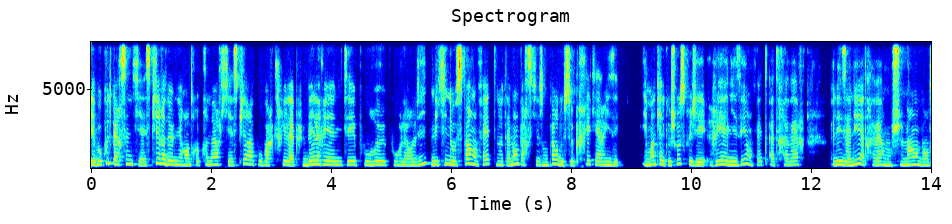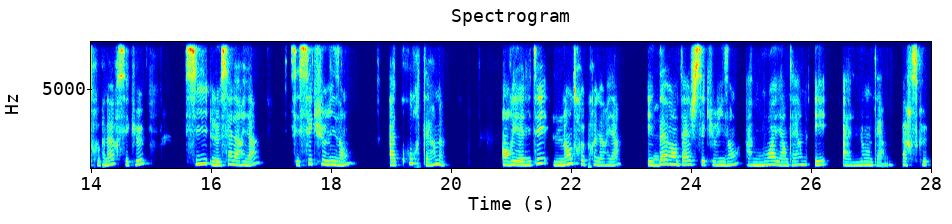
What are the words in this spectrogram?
Il y a beaucoup de personnes qui aspirent à devenir entrepreneurs, qui aspirent à pouvoir créer la plus belle réalité pour eux, pour leur vie, mais qui n'osent pas en fait, notamment parce qu'ils ont peur de se précariser. Et moi, quelque chose que j'ai réalisé en fait à travers les années, à travers mon chemin d'entrepreneur, c'est que si le salariat, c'est sécurisant à court terme, en réalité, l'entrepreneuriat est davantage sécurisant à moyen terme et à long terme. Parce que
